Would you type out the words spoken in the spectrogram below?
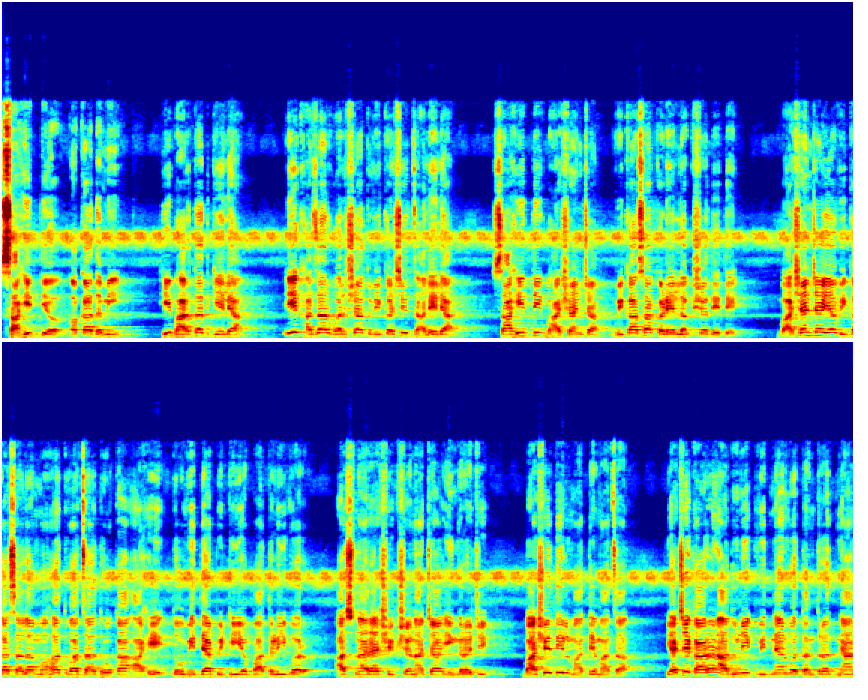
साहित्य अकादमी ही भारतात गेल्या एक हजार वर्षात विकसित झालेल्या साहित्यिक भाषांच्या विकासाकडे लक्ष देते. भाषांच्या या विकासाला महत्त्वाचा धोका आहे तो विद्यापीठीय पातळीवर असणाऱ्या शिक्षणाच्या इंग्रजी भाषेतील माध्यमाचा. याचे कारण आधुनिक विज्ञान व तंत्रज्ञान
